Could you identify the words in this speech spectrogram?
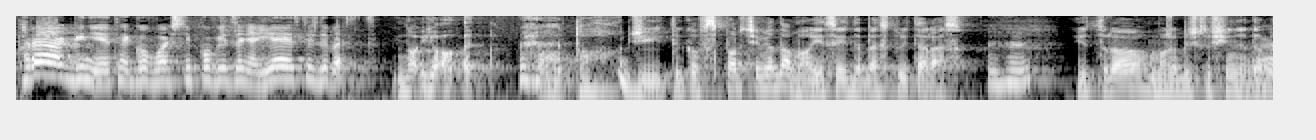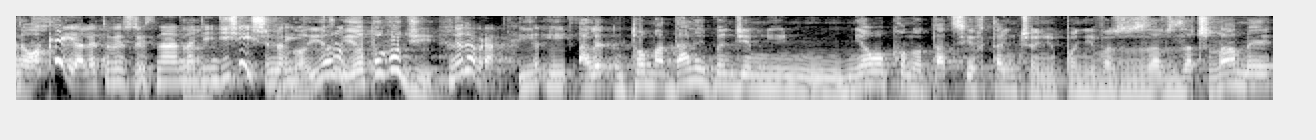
pragnie tego właśnie powiedzenia, jesteś the best. No i o, o to chodzi. Tylko w sporcie wiadomo, jesteś the best tu i teraz. Jutro może być ktoś inny. Mhm. No okej, ale to wiesz, że jest na, na dzień dzisiejszy. No, No i, i o, i o to chodzi. no dobra. I, i, ale to ma dalej będzie mi, miało konotację w tańczeniu, ponieważ za, zaczynamy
